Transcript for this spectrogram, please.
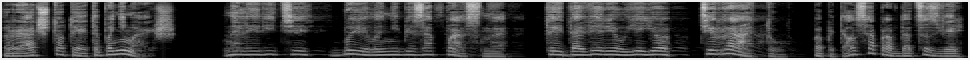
Рад, что ты это понимаешь. На Лерите было небезопасно. Ты доверил ее Тирату», — попытался оправдаться зверь.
